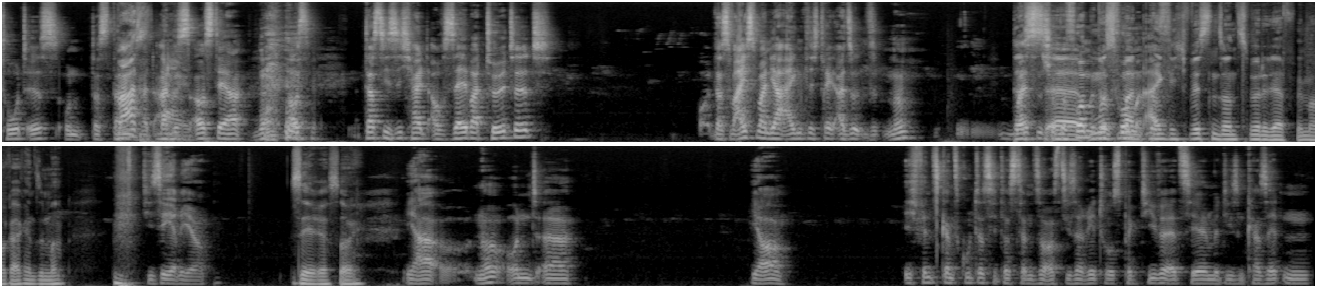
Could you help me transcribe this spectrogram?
tot ist und dass dann Was? halt alles Nein. aus der, aus, dass sie sich halt auch selber tötet. Das weiß man ja eigentlich direkt, also, ne? Das Meistens schon, äh, bevor- muss bevor man eigentlich wissen, sonst würde der Film auch gar keinen Sinn machen. Die Serie. Serie, sorry. Ja, ne? Und äh, ja, ich finde es ganz gut, dass sie das dann so aus dieser Retrospektive erzählen mit diesen Kassetten,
